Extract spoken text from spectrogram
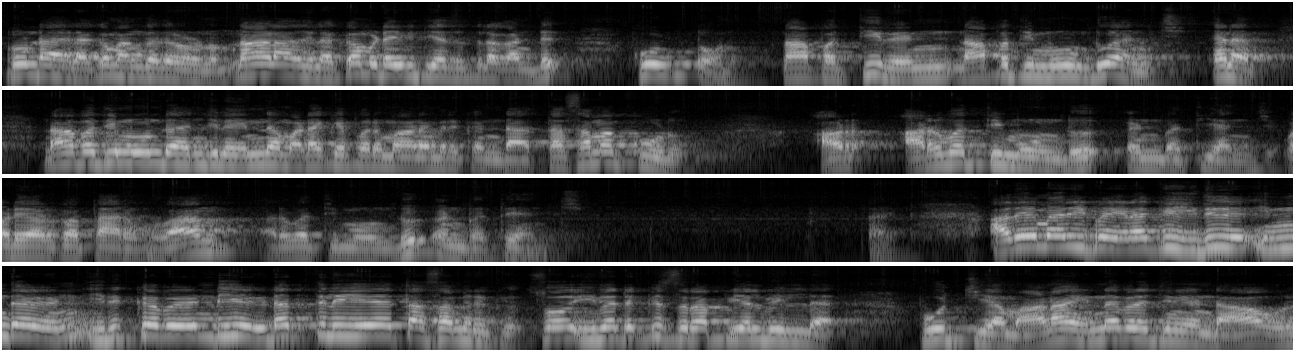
மூன்றாவது இலக்கம் அங்கே தேடணும். நாலாவது இலக்கம் இடை வித்தியாசத்தில் கண்டு கூட்டணும். நாற்பத்தி ரெண்டு நாற்பத்தி மூன்று அஞ்சு. ஏன்னா நாற்பத்தி மூன்று அஞ்சில் என்ன மடக்கை பெருமானம் இருக்குண்டா? தசமக்கூடு. அர் அறுபத்தி மூன்று எண்பத்தி அஞ்சு. வடிவர்க்கோ பாருங்க அறுபத்தி மூன்று எண்பத்தி அஞ்சு. ரைட் அதே மாதிரி இப்போ எனக்கு இது இந்த எண் இருக்க வேண்டிய இடத்திலேயே தசம் இருக்குது ஸோ இவருக்கு சிறப்பியல்பு இல்லை. பூஜ்ஜியம் ஆனால் என்ன பிரச்சனைண்டா ஒரு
